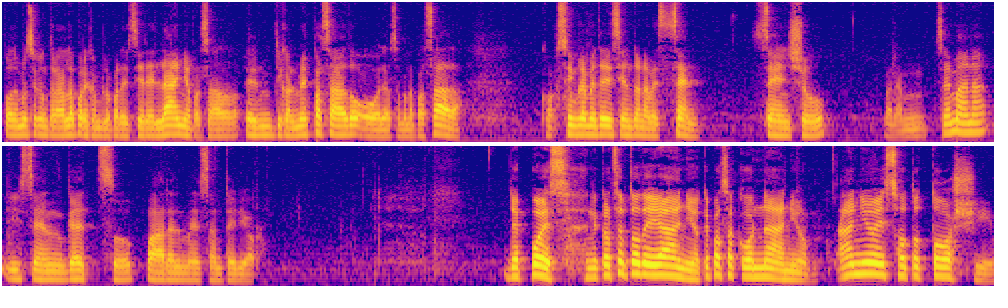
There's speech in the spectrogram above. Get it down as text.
podemos encontrarla, por ejemplo, para decir el año pasado, el, digo, el mes pasado o la semana pasada. Simplemente diciendo una vez sen. Senshu para semana y Sengetsu para el mes anterior. Después, en el concepto de año, ¿qué pasa con año? Año es ototoshi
